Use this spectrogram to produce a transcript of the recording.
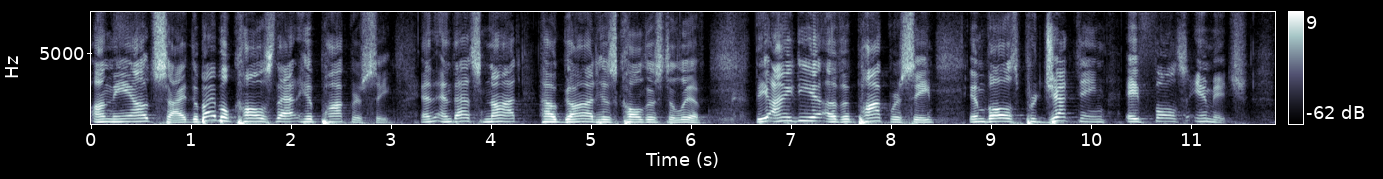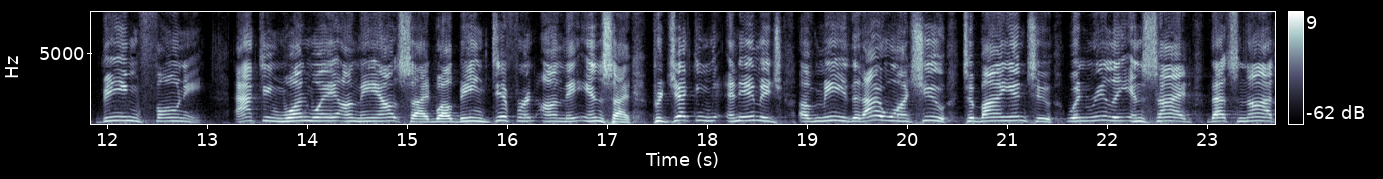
on the outside, the Bible calls that hypocrisy. And, and that's not how God has called us to live. The idea of hypocrisy involves projecting a false image, being phony, acting one way on the outside while being different on the inside, projecting an image of me that I want you to buy into when really inside that's not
